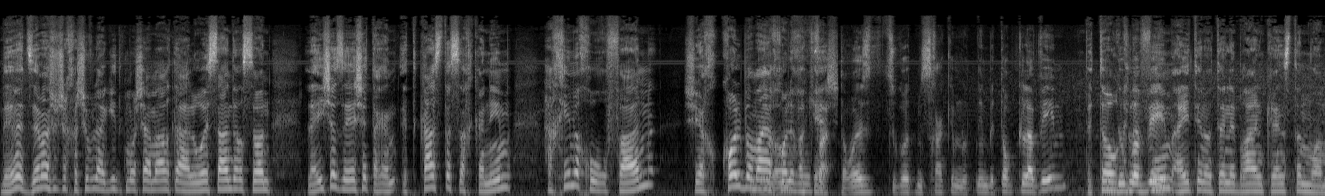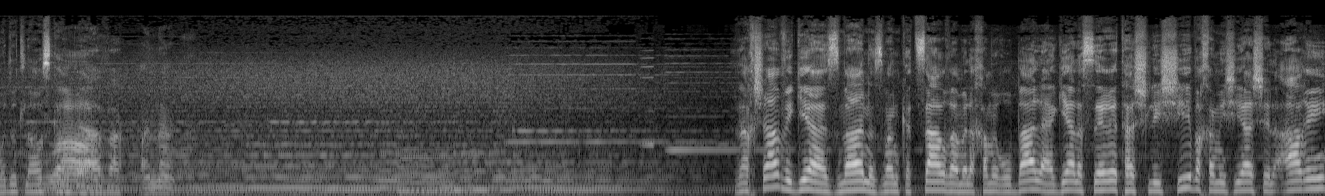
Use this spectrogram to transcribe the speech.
באמת, זה משהו שחשוב להגיד, כמו שאמרת על וס אנדרסון, לאיש הזה יש את, את קאסט השחקנים הכי מחורפן, שכל במאי לא יכול. לבקש. אתה רואה איזה תצוגות משחק הם נותנים בתור כלבים? בתור. כלבים, הייתי נותן לבריאן קרנסטון מועמדות לאוסקר וואו, באהבה. ענק. ועכשיו הגיע הזמן, הזמן קצר והמלאכה מרובה, להגיע לסרט השלישי בחמישייה של ארי.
